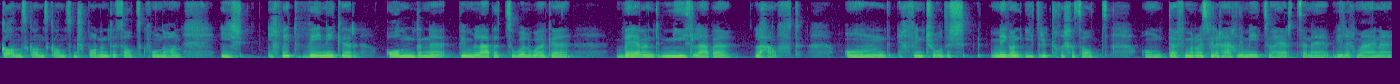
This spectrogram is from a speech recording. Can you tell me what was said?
ganz, ganz, ganz einen spannenden Satz gefunden habe, ist, ich will weniger anderen beim Leben zuschauen, während mein Leben läuft. Und ich finde schon, das ist ein mega ein eindrücklicher Satz. Und dürfen wir uns vielleicht auch ein bisschen mehr zu Herzen nehmen, weil ich meine,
